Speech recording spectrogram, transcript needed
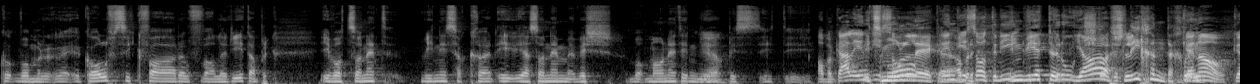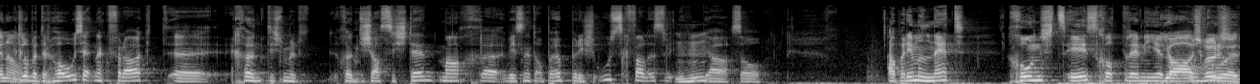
wo wir äh, Golf sind gefahren auf Valeried, aber ich wollte so nicht, wie ich so gehört, ich, ich so nicht mehr, weißt, wollte man nicht irgendwie Ja. etwas in, in, aber gell, irgendwie ins Maul so, legen. irgendwie aber so rein- irgendwie durch, ja, oder- schleichend ein. Genau, genau. Ich glaube, der Haus hat ihn gefragt, äh, könntest du mir könntest du Assistent machen, ich weiß nicht, ob jemand ist ausgefallen ist. Mhm. Ja, so. Aber immer nicht, kommst du es trainieren Ja, und ist wirst, gut,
